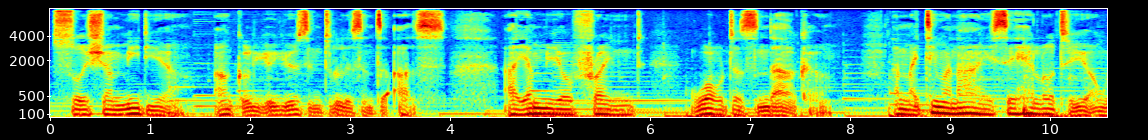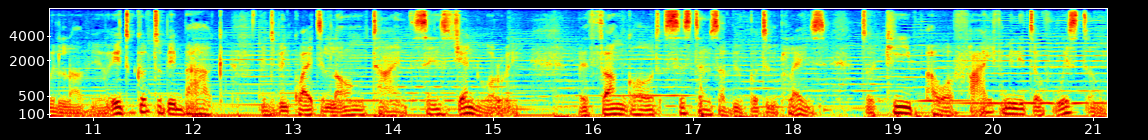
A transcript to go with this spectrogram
social media angle you're using to listen to us. I am your friend, Walter Ndaka. And my team and I say hello to you and we love you. It's good to be back. It's been quite a long time since January. We thank God systems have been put in place to keep our five minutes of wisdom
